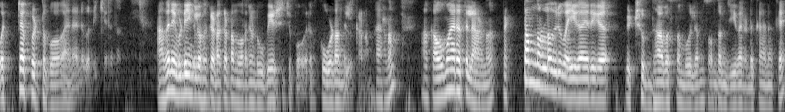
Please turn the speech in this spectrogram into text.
ഒറ്റപ്പെട്ടു പോകാൻ അനുവദിക്കരുത്. അവൻ എവിടെയെങ്കിലുമൊക്കെ കിടക്കട്ടെ എന്ന് പറഞ്ഞുകൊണ്ട് ഉപേക്ഷിച്ച് പോകരുത്. കൂടെ നിൽക്കണം. കാരണം ആ കൗമാരത്തിലാണ് പെട്ടെന്നുള്ള ഒരു വൈകാരിക വിക്ഷുബ്ധാവസ്ഥ മൂലം സ്വന്തം ജീവൻ എടുക്കാനൊക്കെ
